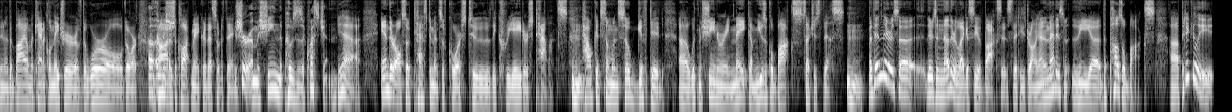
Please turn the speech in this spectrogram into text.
you know the biomechanical nature of the world or a God mach- as a clockmaker, that sort of thing. Sure, a machine that poses a question. Yeah. And they're also testaments, of course, to the creator's talents. How could someone so gifted uh, with machinery make a musical box such as this? But then there's a, there's another legacy of boxes that he's drawing on, and that is the uh, the puzzle box, uh, particularly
